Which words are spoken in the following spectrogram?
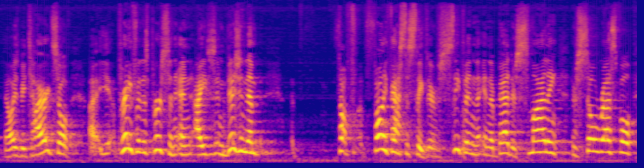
and always be tired. So uh, pray for this person. And I just envision them falling fast asleep. They're sleeping in, the, in, their bed. They're smiling. They're so restful.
